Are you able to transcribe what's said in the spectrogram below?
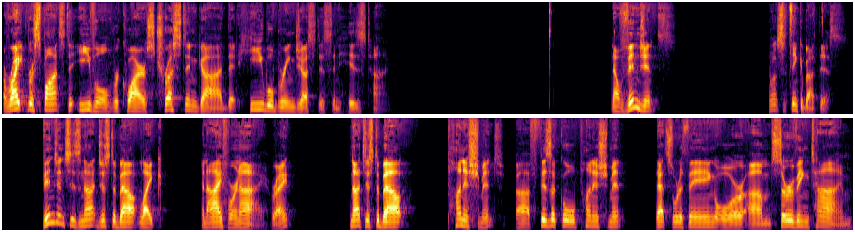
A right response to evil requires trust in God that He will bring justice in His time. Now, vengeance, I want us to think about this. Vengeance is not just about like an eye for an eye, right? It's not just about punishment, uh, physical punishment, that sort of thing, or um, serving time.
